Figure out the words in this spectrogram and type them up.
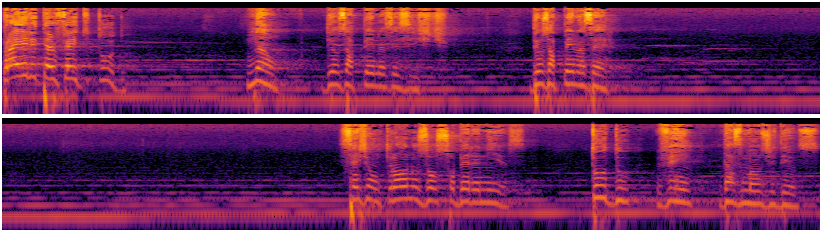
para ele ter feito tudo. Não, Deus apenas existe. Deus apenas é. Sejam tronos ou soberanias, tudo vem das mãos de Deus.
